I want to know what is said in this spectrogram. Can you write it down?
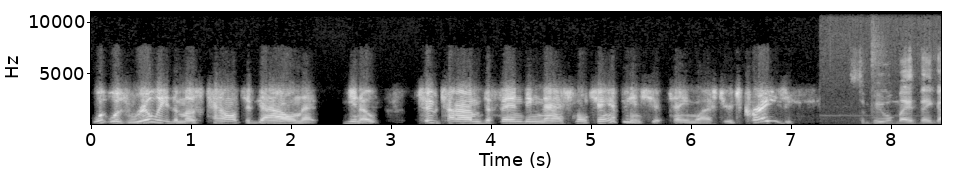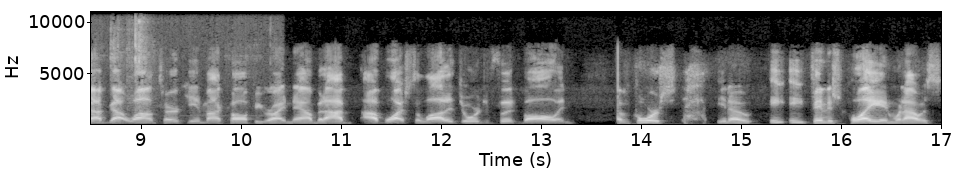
what was really the most talented guy on that, you know, two-time defending national championship team last year. It's crazy. Some people may think I've got wild turkey in my coffee right now, but I've I've watched a lot of Georgia football and of course, you know, he, he finished playing when I was,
